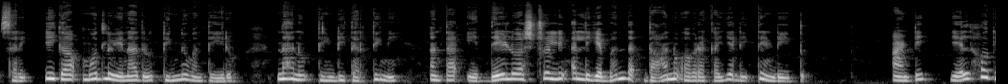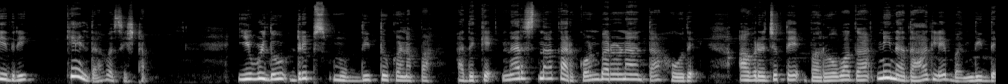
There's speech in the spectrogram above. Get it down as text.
ಸರಿ, ಈಗ ಮೊದಲು ಏನಾದರೂ ತಿನ್ನುವಂತೆ ಇರು. ನಾನು ತಿಂಡಿ ತರ್ತೀನಿ ಅಂತ ಎದ್ದೇಳು ಅಷ್ಟರಲ್ಲಿ ಅಲ್ಲಿಗೆ ಬಂದ ದಾನು ಅವರ ಕೈಯಲ್ಲಿ ತಿಂಡಿ ಇತ್ತು. ಆಂಟಿ ಎಲ್ಲಿ ಹೋಗಿದ್ರಿ? ಕೇಳ್ದ ವಸಿಷ್ಠ. ಇವಳ್ದು ಡ್ರಿಪ್ಸ್ ಮುಗ್ದಿತ್ತು ಕಣಪ್ಪ. ಅದಕ್ಕೆ ನರ್ಸ್ನ ಕರ್ಕೊಂಡು ಬರೋಣ ಅಂತ ಹೋದೆ. ಅವರ ಜೊತೆ ಬರೋವಾಗ ನೀನು ಬಂದಿದ್ದೆ.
